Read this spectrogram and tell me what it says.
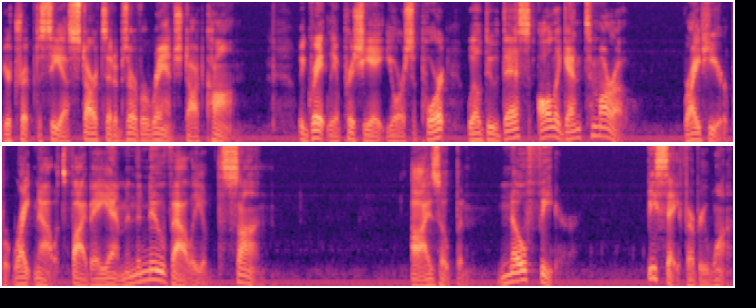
Your trip to see us starts at observerranch.com. We greatly appreciate your support. We'll do this all again tomorrow. Right here, but right now it's 5 a.m. in the new Valley of the Sun. Eyes open. No fear. Be safe, everyone.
